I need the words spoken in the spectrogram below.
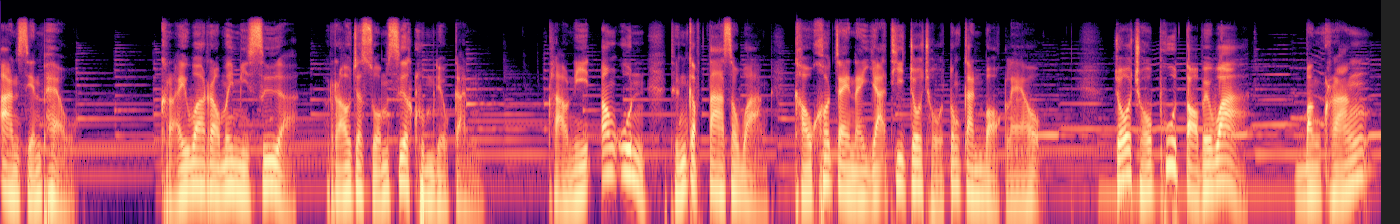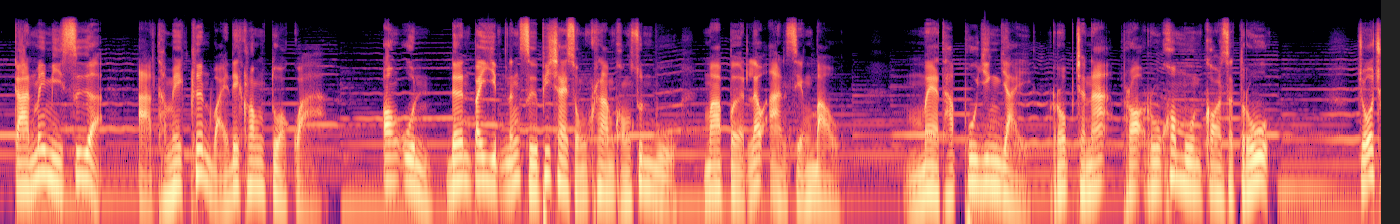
อ่านเสียงแผ่ว ใครว่าเราไม่มีเสื้อ เราจะสวมเสื้อคลุมเดียวกัน คราวนี้อ้องอุ่นถึงกับตาสว่าง เขาเข้าใจในยยะที่โจโฉต้องการบอกแล้ว โจโฉพูดต่อไปว่า บางครั้งการไม่มีเสื้ออาจทำให้เคลื่อนไหวได้คล่องตัวกว่าอองอุ่นเดินไปหยิบหนังสือพิชัยสงครามของซุนวูมาเปิดแล้วอ่านเสียงเบา แม่ทัพผู้ยิ่งใหญ่ รบชนะ เพราะรู้ข้อมูลก่อนศัตรู โจโฉ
